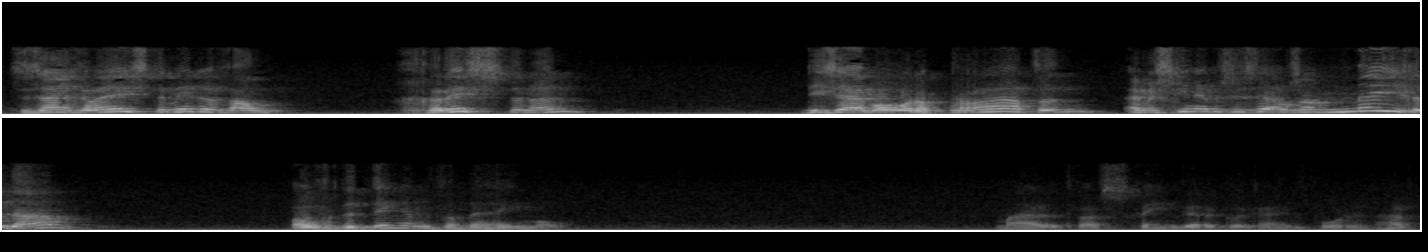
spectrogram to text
Ze zijn geweest te midden van christenen Die ze hebben horen praten. En misschien hebben ze zelfs aan meegedaan. Over de dingen van de hemel. Maar het was geen werkelijkheid voor hun hart.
